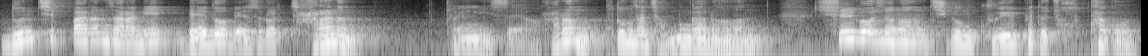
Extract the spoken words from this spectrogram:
눈치 빠른 사람이 매도 매수를 잘하는 경향이 있어요. 다른 부동산 전문가는 실거주는 지금 구입해도 좋다고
